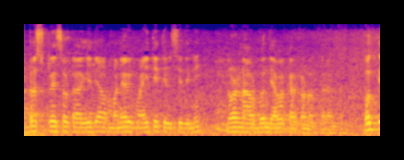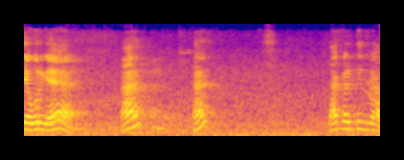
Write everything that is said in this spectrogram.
ಅಡ್ರೆಸ್ ಟ್ರೇಸ್ ಔಟ್ ಆಗಿದೆ. ಅವ್ರ ಮನೆಯವ್ರಿಗೆ ಮಾಹಿತಿ ತಿಳಿಸಿದ್ದೀನಿ. ನೋಡೋಣ ಅವ್ರು ಬಂದು ಯಾವಾಗ ಕರ್ಕೊಂಡು ಹೋಗ್ತಾರೆ ಅಂತ. ಹೋಗ್ತೀಯ ಅವ್ರಿಗೆ ಹಾಂ ಹಾಂ ಯಾಕೆ ಹೇಳ್ತಿದ್ರಾ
